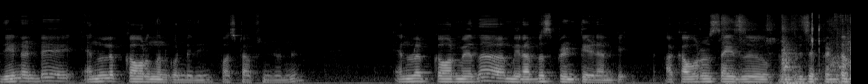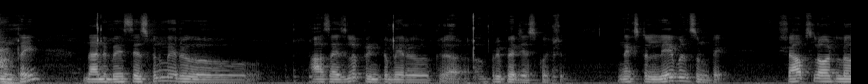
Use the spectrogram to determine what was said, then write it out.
ఇదేంటంటే ఎన్వలప్ కవర్ ఉందనుకోండి ఇది ఫస్ట్ ఆప్షన్ చూడండి. ఎన్వలప్ కవర్ మీద మీరు అడ్రస్ ప్రింట్ తీయడానికి. ఆ కవర్ సైజు ప్రింట్ తీసే ప్రింటర్లు ఉంటాయి. దాన్ని బేస్ చేసుకుని మీరు ఆ సైజులో ప్రింట్ మీరు ప్రిపేర్ చేసుకోవచ్చు. నెక్స్ట్ లేబుల్స్ ఉంటాయి. షాప్స్ వాటిలో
